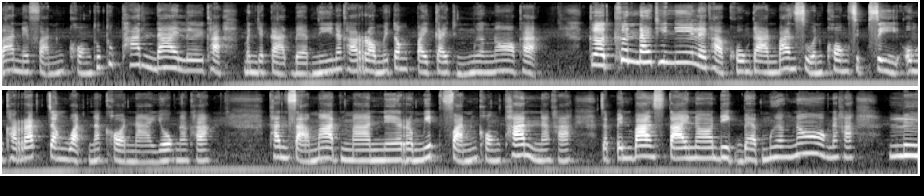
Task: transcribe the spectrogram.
บ้านในฝันของทุกๆทท่านได้เลยค่ะ บรรยากาศแบบนี้นะคะ เราไม่ต้องไปไกลถึงเมืองนอกค่ะเกิดขึ้นได้ที่นี่เลยค่ะ โครงการบ้านสวนคลอง 14 องครักษ์จังหวัดนครนายกนะคะ ท่านสามารถมาเนรมิตฝันของท่านนะคะ จะเป็นบ้านสไตล์นอร์ดิกแบบเมืองนอกนะคะ หรื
